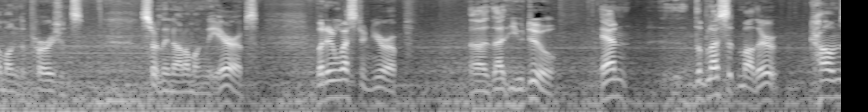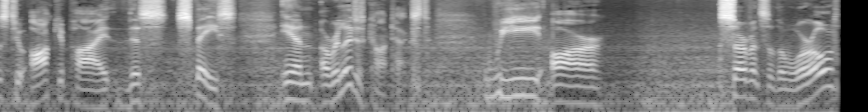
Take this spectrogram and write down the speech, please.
among the Persians, certainly not among the Arabs, but in Western Europe, uh, that you do. And the Blessed Mother comes to occupy this space in a religious context. We are servants of the world,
